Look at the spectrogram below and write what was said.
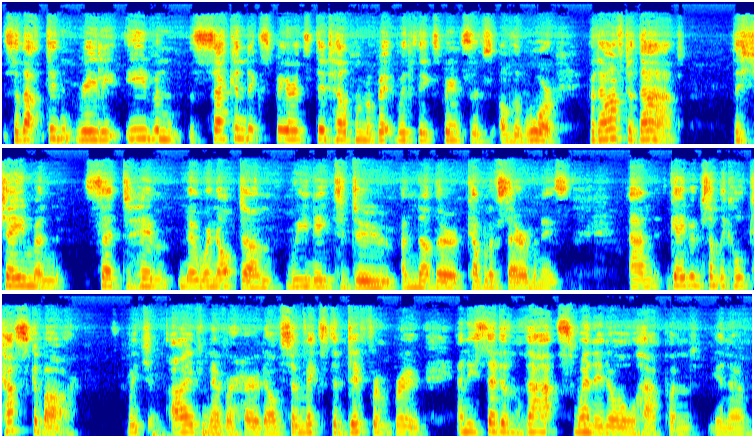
So that didn't really, even the second experience did help him a bit with the experiences of the war. But after that, the shaman said to him, No, we're not done. We need to do another couple of ceremonies and gave him something called Cascabar, which I've never heard of. So mixed a different brew. And he said, and that's when it all happened, you know.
